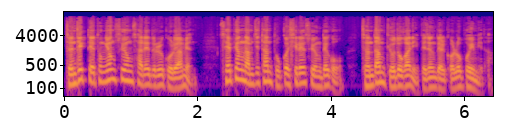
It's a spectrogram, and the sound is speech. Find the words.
전직 대통령 수용 사례들을 고려하면 3평 남짓한 독거실에 수용되고 전담 교도관이 배정될 걸로 보입니다.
